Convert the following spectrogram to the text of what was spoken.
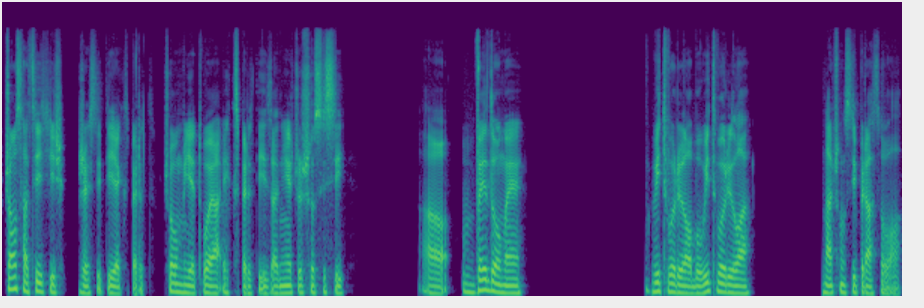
v čom sa cítiš, že si ty expert? V čom je tvoja expertíza? Niečo, čo si si vedome vytvoril alebo vytvorila, na čom si pracovala.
